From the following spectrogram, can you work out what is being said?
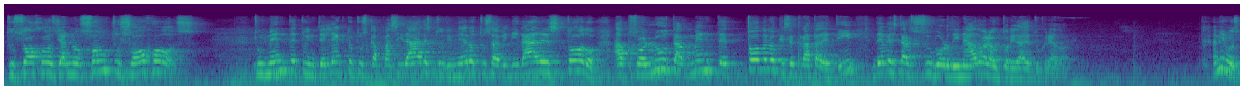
Tus ojos ya no son tus ojos tu mente, tu intelecto, tus capacidades, tu dinero, tus habilidades, todo, absolutamente todo lo que se trata de ti debe estar subordinado a la autoridad de tu creador. Amigos,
